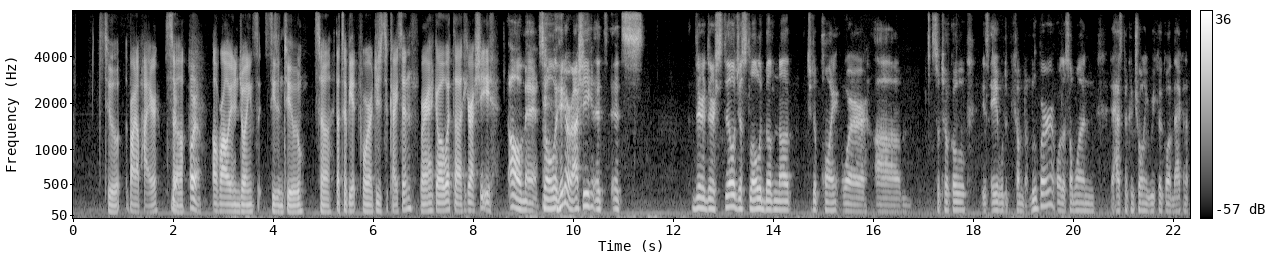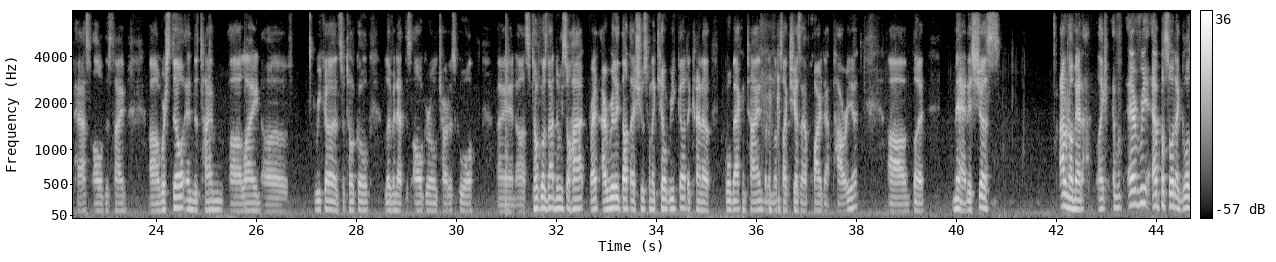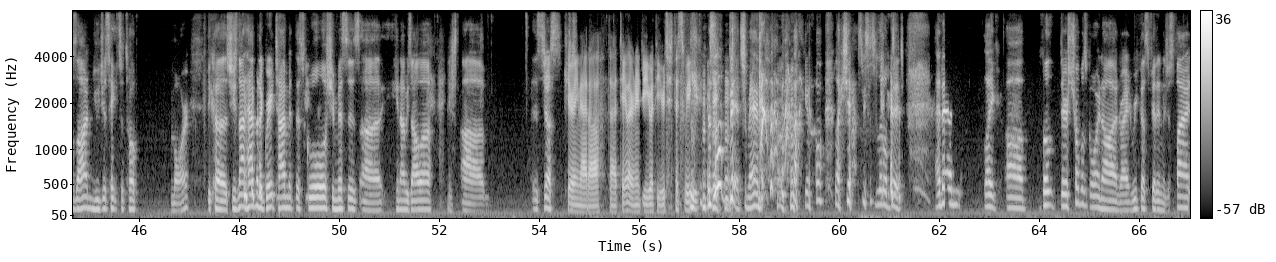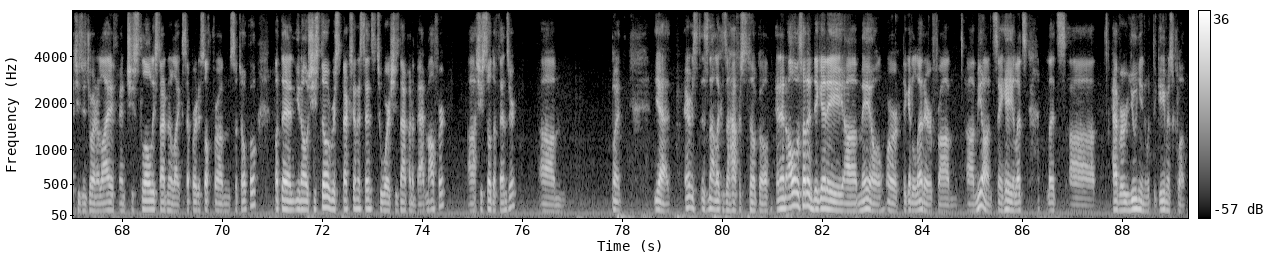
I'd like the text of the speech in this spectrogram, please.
to brought up higher. So Yeah. Oh yeah. overall enjoying season two. So that's gonna be it for Jujutsu Kaisen. Where I go with uh, Higurashi. Oh man, so with Higurashi, it's it's they're they're still just slowly building up to the point where um, Satoko is able to become the looper or the someone that has been controlling Rika going back in the past all of this time. Uh, we're still in the time uh, line of Rika and Satoko living at this all-girl charter school, and uh, Satoko's not doing so hot, right? I really thought that she was going to kill Rika to kind of go back in time, but it looks like she hasn't acquired that power yet. Um, but man, it's just I don't know, man. Like every episode that goes on, you just hate Satoko more because she's not having a great time at the school. She misses uh, Hinamizawa. Um, it's just carrying that uh that Taylor energy with you this week. this little bitch, man. you know, like she has to be such a little bitch. And then, like, uh, so there's troubles going on, right? Rika's fitting in just fine. She's enjoying her life, and she's slowly starting to like separate herself from Satoko. But then, you know, she still respects her in a sense to where she's not going to badmouth her. Uh, she still defends her. Um, but yeah, it's, it's not like it's a Satoko. And then all of a sudden, they get a uh, mail or they get a letter from uh, Mion saying, "Hey, let's let's uh, have a reunion with the Gamers Club."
